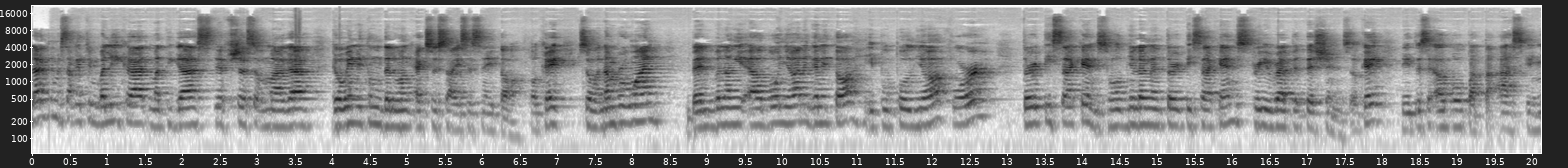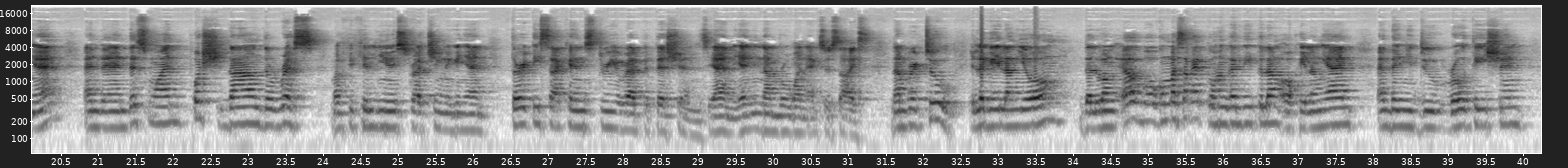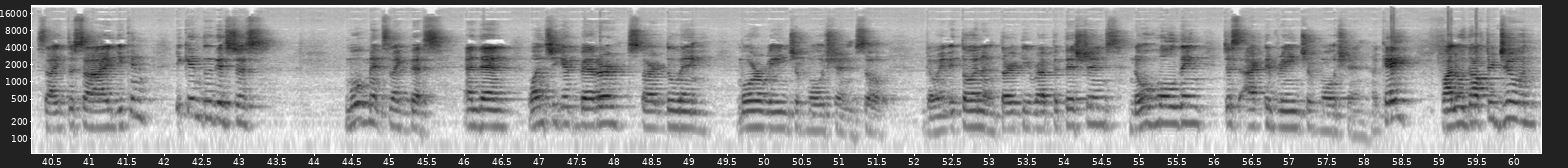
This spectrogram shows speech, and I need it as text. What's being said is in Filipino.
Lagi masakit yung balikat, matigas, stiff siya sa umaga, gawin itong dalawang exercises na ito. Okay? So, number one, bend mo lang yung elbow nyo na ganito, ipupull nyo for 30 seconds. Hold nyo lang ng 30 seconds, 3 repetitions. Okay? Dito sa elbow, pataas, ganyan. And then this one, push down the wrist. Mafe-feel nyo yung stretching na ganyan. 30 seconds, 3 repetitions. Yan, yan yung number one exercise. Number two, ilagay lang yung dalawang elbow. Kung masakit, kung hanggang dito lang, okay lang yan. And then you do rotation, side to side. You can, you can do this just movements like this. And then, once you get better, start doing more range of motion. So, gawin ito ng 30 repetitions, no holding, just active range of motion. Okay? Follow Dr. June.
